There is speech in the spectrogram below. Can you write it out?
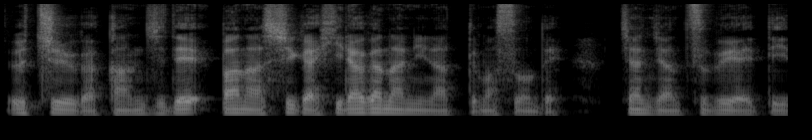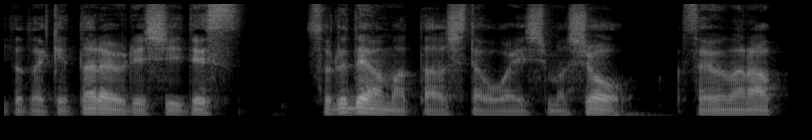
宇宙が漢字で話がひらがなになってますので、じゃんじゃんつぶやいていただけたら嬉しいです。それではまた明日お会いしましょう。さようなら。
